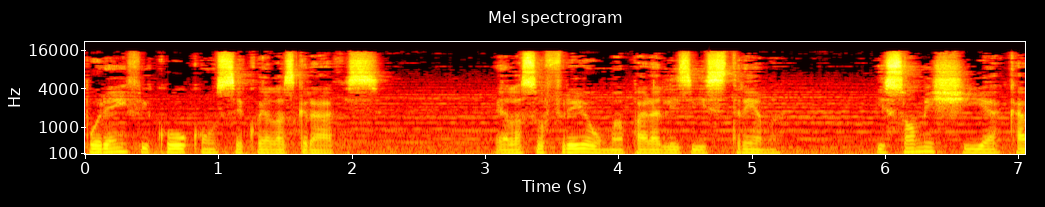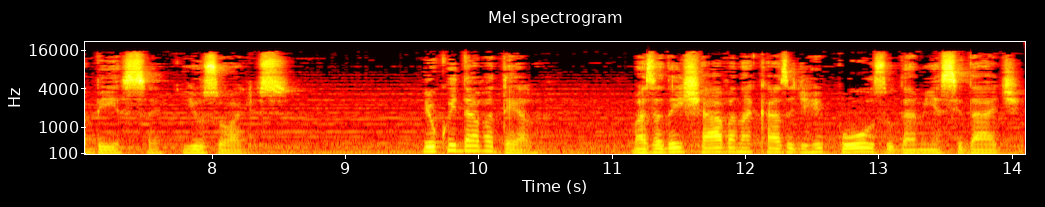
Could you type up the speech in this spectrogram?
Porém, ficou com sequelas graves. Ela sofreu uma paralisia extrema e só mexia a cabeça e os olhos. Eu cuidava dela, mas a deixava na casa de repouso da minha cidade,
